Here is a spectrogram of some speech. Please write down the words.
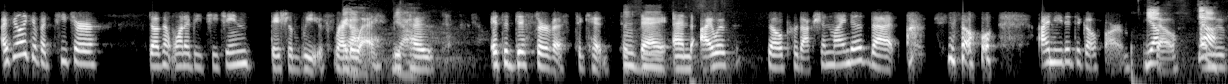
I feel like if a teacher doesn't want to be teaching, they should leave right Yeah. away Yeah. because it's a disservice to kids to Mhm. stay. And I was so production minded that, you know, I needed to go farm. Yep. So Yeah. I moved,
